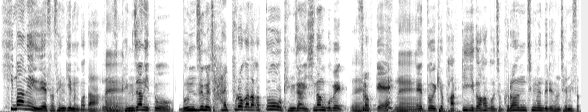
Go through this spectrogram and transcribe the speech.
희망에 의해서 생기는 거다. 네. 그래서 굉장히 또 논증을 잘 풀어가다가 또 굉장히 신앙 고백스럽게 네. 예, 또 이렇게 바뀌기도 하고 좀 그런 측면들이 좀 재밌었던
